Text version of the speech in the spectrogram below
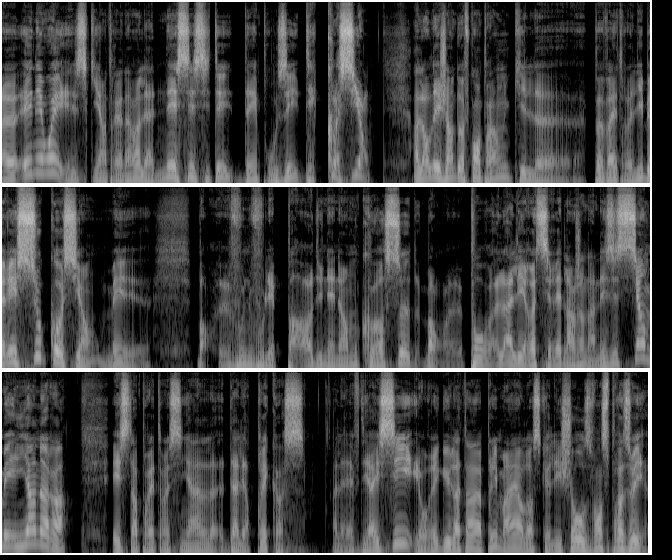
Euh, anyway, ce qui entraînera la nécessité d'imposer des cautions. Alors, les gens doivent comprendre qu'ils peuvent être libérés sous caution, mais bon, euh, vous ne voulez pas d'une énorme course bon, euh, pour aller retirer de l'argent dans les institutions, mais il y en aura. Et cela pourrait être un signal d'alerte précoce à la FDIC et aux régulateurs primaires lorsque les choses vont se produire.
